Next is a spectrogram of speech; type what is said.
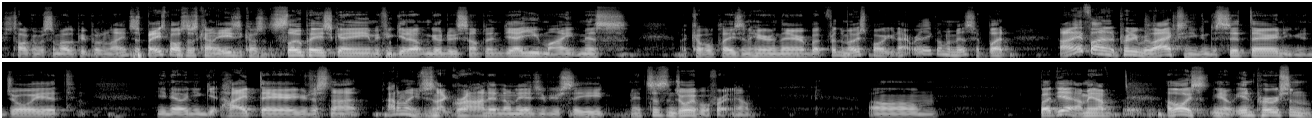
just talking with some other people tonight, just baseball's just kind of easy because it's a slow paced game. If you get up and go do something, yeah, you might miss a couple plays in here and there, but for the most part, you're not really going to miss it. But I find it pretty relaxing. You can just sit there and you can enjoy it, you know, and you can get hyped there. You're just not, I don't know, you're just not grinding on the edge of your seat. It's just enjoyable for right now. Um, but yeah, I mean, I've I've always you know in person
